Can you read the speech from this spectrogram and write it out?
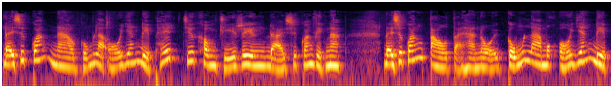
Đại sứ quán nào cũng là ổ gián điệp hết chứ không chỉ riêng Đại sứ quán Việt Nam. Đại sứ quán Tàu tại Hà Nội cũng là một ổ gián điệp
